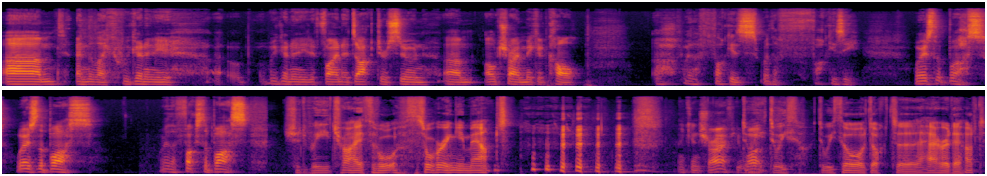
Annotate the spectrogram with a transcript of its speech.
Um, and they're like, we're gonna need, uh, we're gonna need to find a doctor soon. Um, I'll try and make a call. Oh, where the fuck is, where the fuck is he? Where's the boss? Where's the boss? Where the fuck's the boss? should we try thawing him out? You can try if you do we want. do we do we thaw Doctor Harrod out?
